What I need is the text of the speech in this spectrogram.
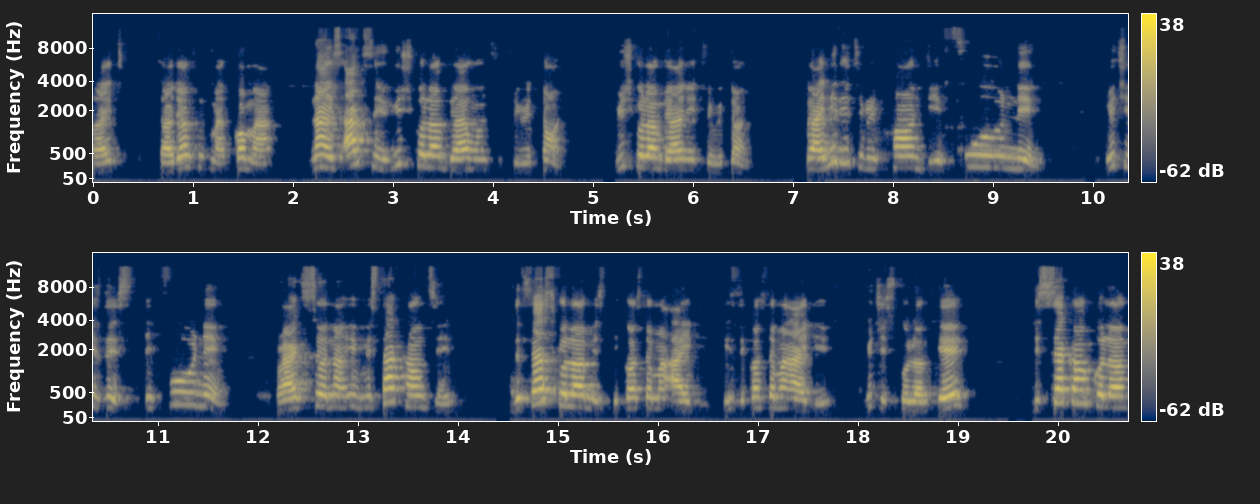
right? So I just put my comma. Now it's asking which column do I want to return? Which column do I need to return? So I need it to return the full name, which is this, the full name, right? So now if we start counting, the first column is the customer ID, is the customer ID, which is column A. The second column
